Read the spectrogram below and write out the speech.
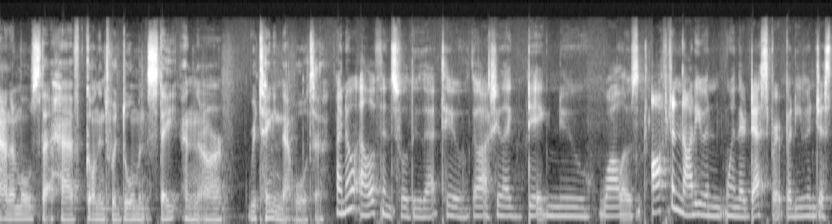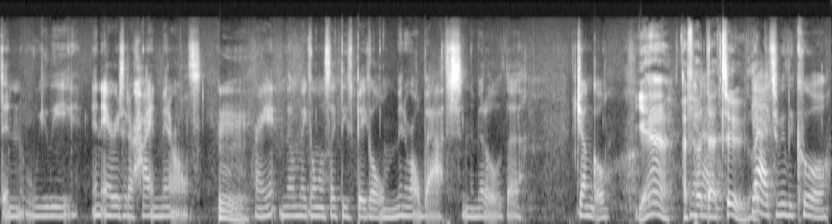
animals that have gone into a dormant state and are retaining that water. I know elephants will do that too. They'll actually like dig new wallows. Often not even when they're desperate, but even just in really in areas that are high in minerals. Hmm. Right? And they'll make almost like these big old mineral baths in the middle of the jungle. Yeah, I've heard that too. yeah, it's really cool.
